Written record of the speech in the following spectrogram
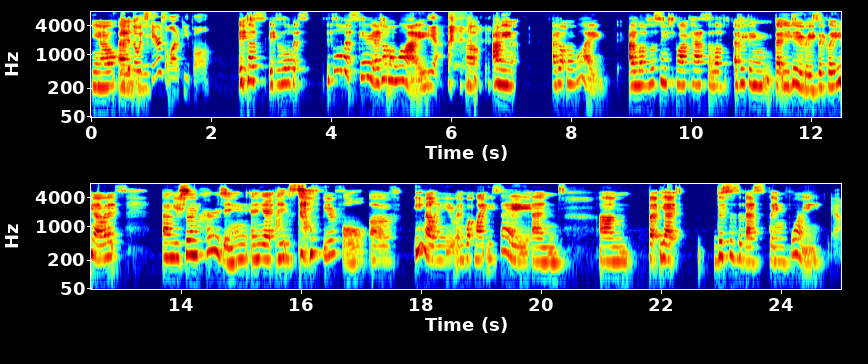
You know, even though it scares a lot of people. It does. It's a little bit. It's a little bit scary. I don't know why. Yeah. uh, I mean, I don't know why. I love listening to podcasts. I love everything that you do, basically. You know, and it's um, you're so encouraging, and yet I was still fearful of emailing you and what might you say and um, but yet this is the best thing for me yeah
